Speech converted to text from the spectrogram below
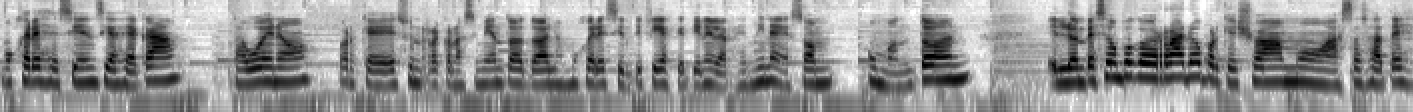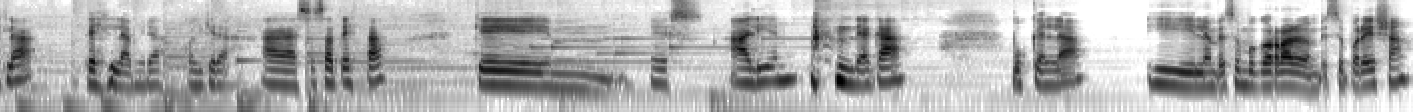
Mujeres de Ciencias de acá. Está bueno porque es un reconocimiento a todas las mujeres científicas que tiene la Argentina, que son un montón. Eh, Lo empecé un poco raro porque yo amo a Sasa Tesla. Tesla, mira, cualquiera. A Sasa Testa, que mm, es alien de acá. Búsquenla. Y lo empecé un poco raro, empecé por ella.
